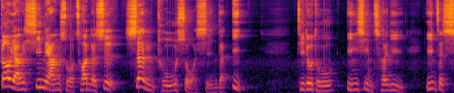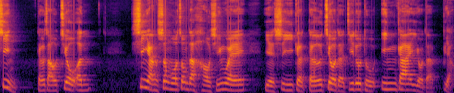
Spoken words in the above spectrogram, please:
羔羊新娘所穿的是圣徒所行的义。基督徒因信称义，因着信得着救恩。信仰生活中的好行为，也是一个得救的基督徒应该有的表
